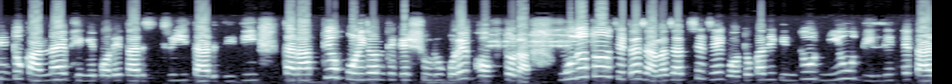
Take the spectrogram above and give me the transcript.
কিন্তু কান্নায় ভেঙে পড়ে তার স্ত্রী, তার দিদি, তার আত্মীয় পরিজন থেকে শুরু করে ভক্তরা। মূলত যেটা জানা যাচ্ছে যে, গতকালই কিন্তু নিউ দিল্লিতে তার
